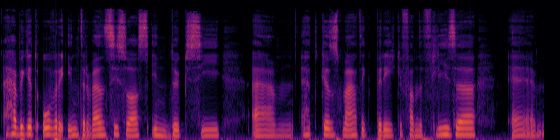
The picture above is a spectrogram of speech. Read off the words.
heb ik het over interventies zoals inductie, um, het kunstmatig breken van de vliezen, um,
